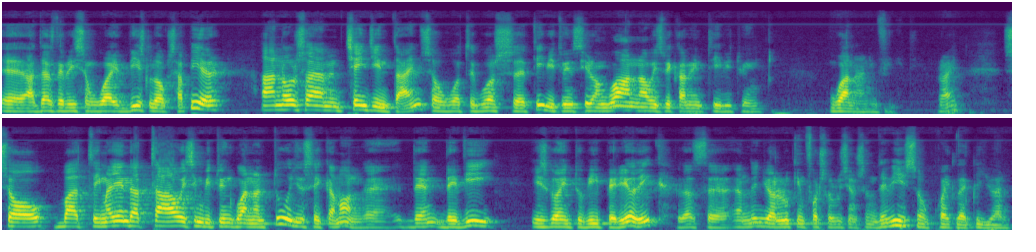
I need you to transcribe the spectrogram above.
uh, that's the reason why these logs appear. And also I'm changing time, so what was uh, t between 0 and 1 now is becoming t between 1 and infinity, right? So, but imagine that tau is in between 1 and 2, you say, come on, uh, then the v is going to be periodic, that's, uh, and then you are looking for solutions on the v, so quite likely you are,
